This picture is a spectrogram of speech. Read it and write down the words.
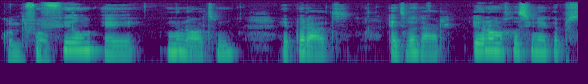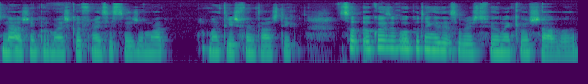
quando O falo. filme é monótono, é parado, é devagar. Eu não me relacionei com a personagem, por mais que a Frances seja uma, uma atriz fantástica. Só- a coisa boa que eu tenho a dizer sobre este filme é que eu achava.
